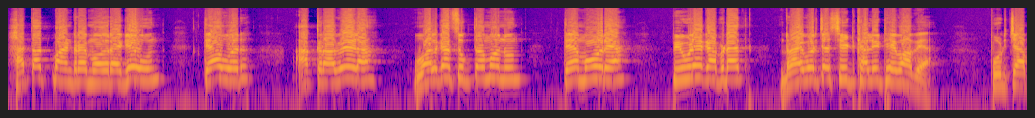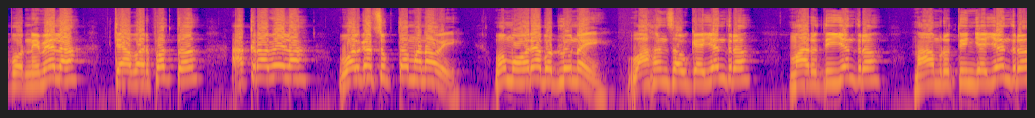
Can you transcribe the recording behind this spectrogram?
हातात पांढऱ्या मोहऱ्या घेऊन त्यावर अकरा वेळा वल्गा चुकता म्हणून त्या मोहऱ्या पिवळ्या कापडात ड्रायव्हरच्या सीटखाली ठेवाव्या. पुढच्या पौर्णिमेला त्यावर फक्त अकरा वेळा वल्गा चुकता म्हणावे व मोहऱ्या बदलू नये. वाहन सौख्य यंत्र मारुती यंत्र महामृत्युंजय यंत्र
